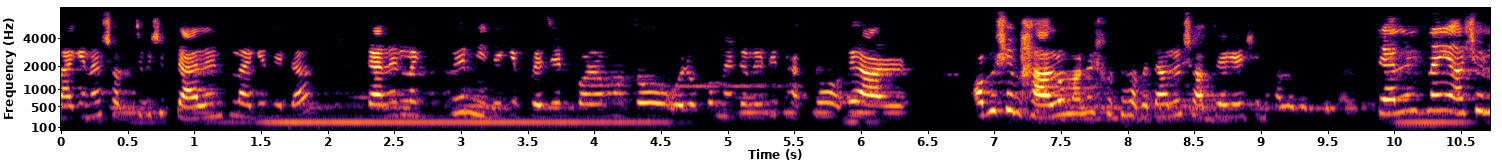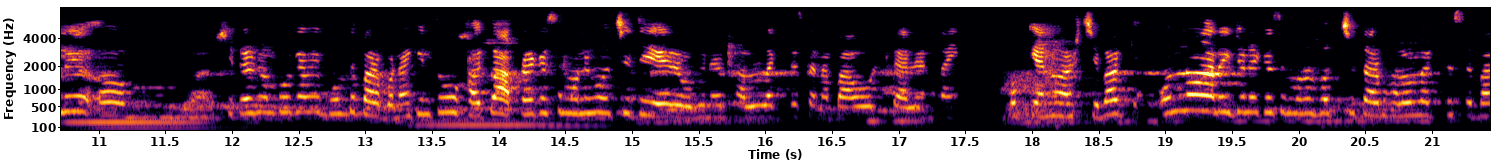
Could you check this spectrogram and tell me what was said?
লাগে না সবচেয়ে বেশি ট্যালেন্ট লাগে যেটা। ট্যালেন্ট লাগবে নিজেকে প্রেজেন্ট করার মতো ওইরকম মেন্টালিটি থাকতে হবে আর অবশ্যই ভালো মানুষ হতে হবে তাহলে সব জায়গায় সে ভালো করতে পারবে। ট্যালেন্ট নাই আসলে আহ, সেটা সম্পর্কে আমি বলতে পারব না কিন্তু হয়তো আপনার কাছে মনে হচ্ছে যে এর অভিনয় ভালো লাগতেছে না বা ওর ট্যালেন্ট নাই ও কেন আসছে? বা অন্য আরেকজনের কাছে মনে হচ্ছে তার ভালো লাগতেছে বা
